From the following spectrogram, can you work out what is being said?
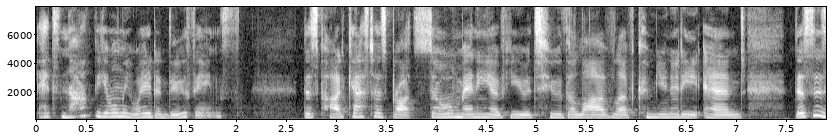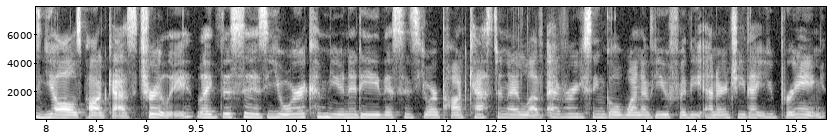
It's not the only way to do things. This podcast has brought so many of you to the Law of Love community, and this is y'all's podcast, truly. Like, this is your community, this is your podcast, and I love every single one of you for the energy that you bring.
